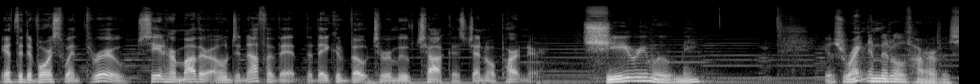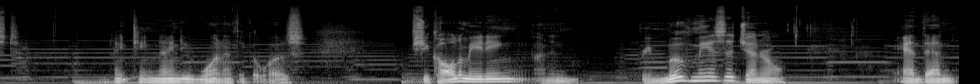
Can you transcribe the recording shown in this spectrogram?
If the divorce went through, she and her mother owned enough of it that they could vote to remove Chuck as general partner. She removed me. It was right in the middle of harvest, 1991, I think it was. She called a meeting and removed me as the general. And then,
